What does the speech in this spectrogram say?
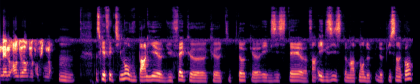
même en dehors du confinement. Hmm. Parce qu'effectivement, vous parliez euh, du fait que, que TikTok euh, existait, euh, enfin existe maintenant depuis 5 ans,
